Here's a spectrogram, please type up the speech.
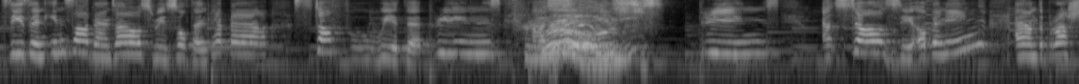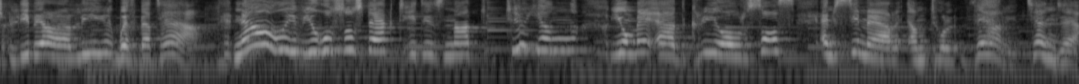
Season inside and out with salt and pepper. Stuff with uh, prunes. Prunes? Prunes. Uh, sew the opening and brush liberally with butter. Now, if you suspect it is not too young, you may add Creole sauce and simmer until very tender.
